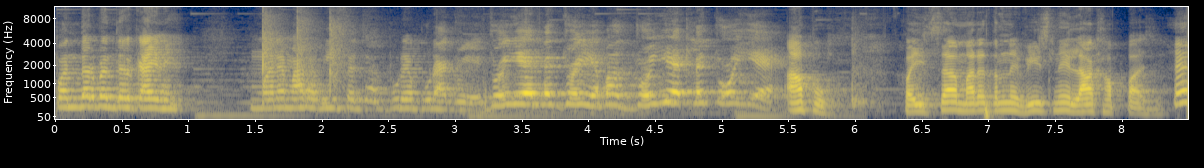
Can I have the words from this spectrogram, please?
પંદર પંદર કાંઈ નહીં. મને મારા વીસ હજાર પૂરેપૂરા જોઈએ. જોઈએ એટલે જોઈએ બસ જોઈએ એટલે જોઈએ. આપું પૈસા મારે તમને વીસ ને લાખ આપવા છે.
